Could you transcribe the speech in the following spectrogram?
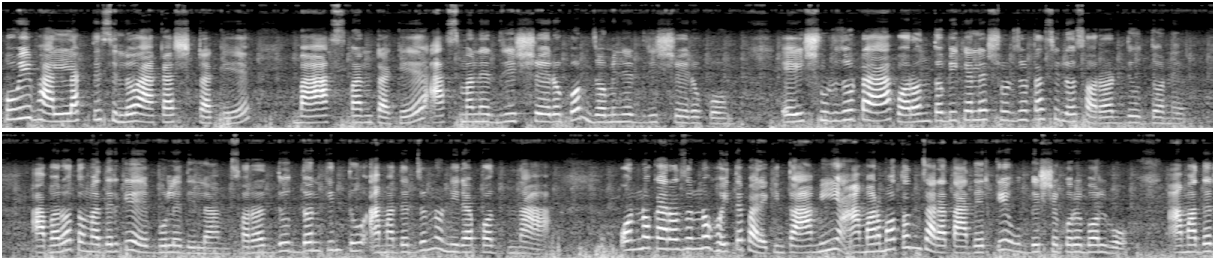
খুবই ভালো লাগতেছিল আকাশটাকে বা আসমানটাকে। আসমানের দৃশ্য এরকম, জমিনের দৃশ্য এরকম। এই সূর্যটা পরন্ত বিকেলের সূর্যটা ছিল শরদ্দি উদ্যানের। আবারও তোমাদেরকে বলে দিলাম শরদ্দি উদ্যান কিন্তু আমাদের জন্য নিরাপদ না। অন্য কারোর জন্য হইতে পারে, কিন্তু আমি আমার মতন যারা তাদেরকে উদ্দেশ্য করে বলব আমাদের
